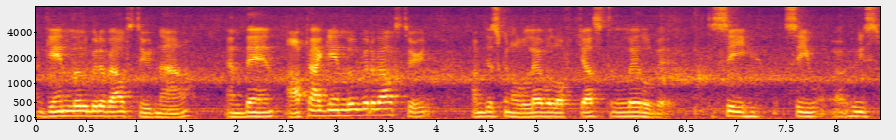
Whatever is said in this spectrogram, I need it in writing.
I gain a little bit of altitude now, and then after I gain a little bit of altitude, I'm just gonna level off just a little bit to see see uh, who's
